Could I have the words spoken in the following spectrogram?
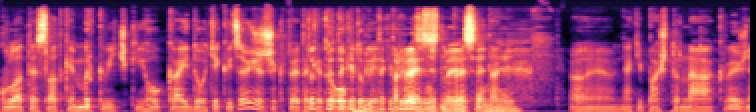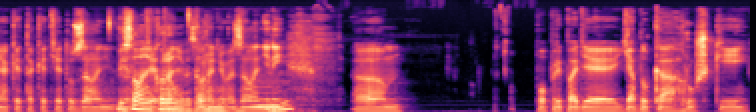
gulaté, sladké mrkvičky, Hokkaido, tekvice, vieš, že to je takéto to, to, obdobie. Také, také presne, presne, tak. Hej. Uh, nejaký paštrnák, vieš, nejaké také tieto zeleniny. Vyslovene koreňové zeleniny. zeleniny. Mm-hmm. Um, po prípade jablka, hrušky,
